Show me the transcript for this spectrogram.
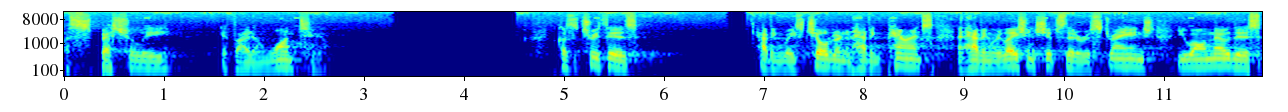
especially if I don't want to. Because the truth is, having raised children and having parents and having relationships that are estranged, you all know this.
